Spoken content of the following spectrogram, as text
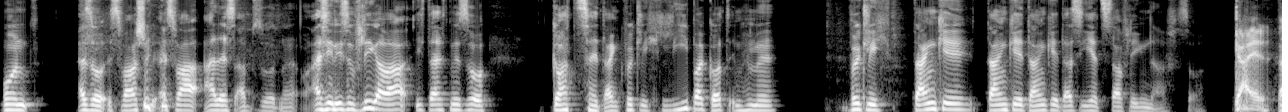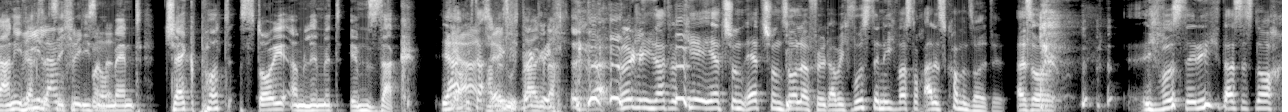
Und also es war schon, es war alles absurd. Ne? Als ich in diesem Flieger war, ich dachte mir so, Gott sei Dank, wirklich lieber Gott im Himmel, wirklich danke, danke, danke, dass ich jetzt da fliegen darf. So. Geil. Dani Wie dachte sich in fliegt diesem man Moment, Jackpot, Story am Limit im Sack. Ja, Ja, ich dachte, ich wirklich, ja, wirklich, ich dachte, okay, jetzt schon, jetzt schon soll erfüllt, aber ich wusste nicht, was noch alles kommen sollte. Also, ich wusste nicht, dass es noch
